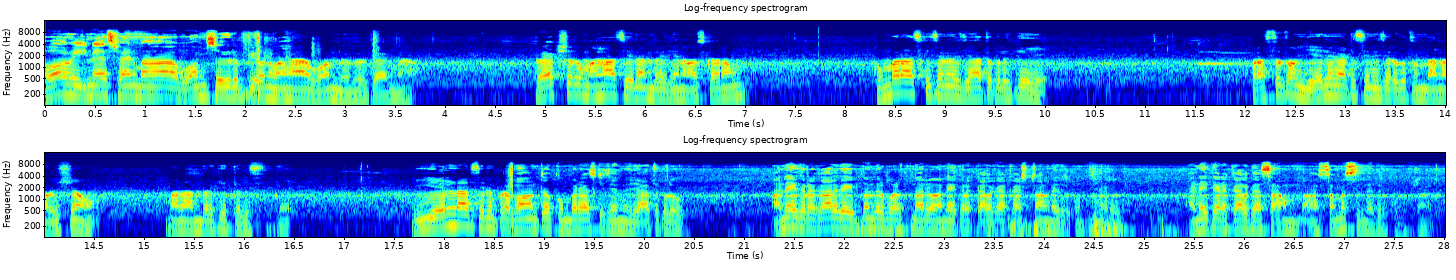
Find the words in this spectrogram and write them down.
ఓం విఘ్నేశ్వర నమ ఓం శ్రీగురుభ్యో నమ ఓం నందుతాయ నమ. ప్రేక్షక మహాశీలందరికీ నమస్కారం. కుంభరాశికి చెందిన జాతకులకి ప్రస్తుతం ఏలినాటి శని జరుగుతుందన్న విషయం మనందరికీ తెలుస్తుంది. ఈ ఏలినాటి శని ప్రభావంతో కుంభరాశికి చెందిన జాతకులు అనేక రకాలుగా ఇబ్బందులు పడుతున్నారు అనేక రకాలుగా కష్టాలను ఎదుర్కొంటున్నారు అనేక రకాలుగా సమస్యలను ఎదుర్కొంటున్నారు.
